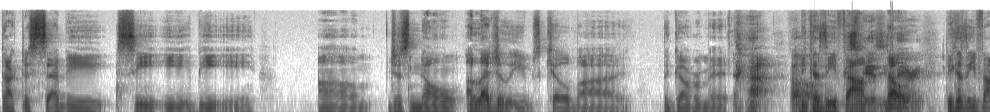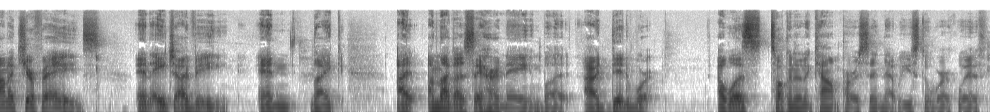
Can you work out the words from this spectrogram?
Dr. Sebi, C E B E, um, just known allegedly he was killed by the government because he found no theory. because he found a cure for AIDS and HIV and like I I'm not gonna say her name, but I did work. I was talking to an account person that we used to work with,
